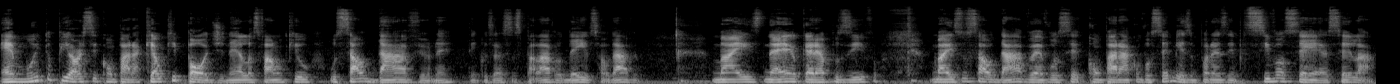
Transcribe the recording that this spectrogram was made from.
É muito pior se comparar, que é o que pode, né? Elas falam que o, o saudável, né? Tem que usar essas palavras, odeio saudável mas, né, eu quero é abusivo. Mas o saudável é você comparar com você mesmo. Por exemplo, se você é, sei lá,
